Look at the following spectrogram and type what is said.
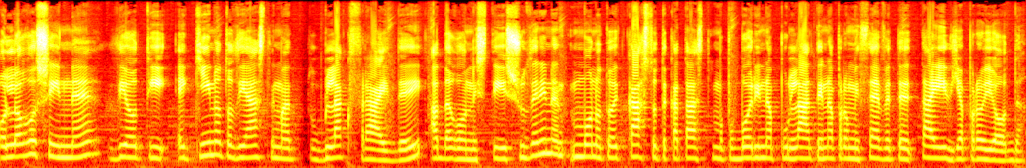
Ο λόγος είναι διότι εκείνο το διάστημα του Black Friday ανταγωνιστή σου δεν είναι μόνο το εκάστοτε κατάστημα που μπορεί να πουλάτε ή να προμηθεύετε τα ίδια προϊόντα.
